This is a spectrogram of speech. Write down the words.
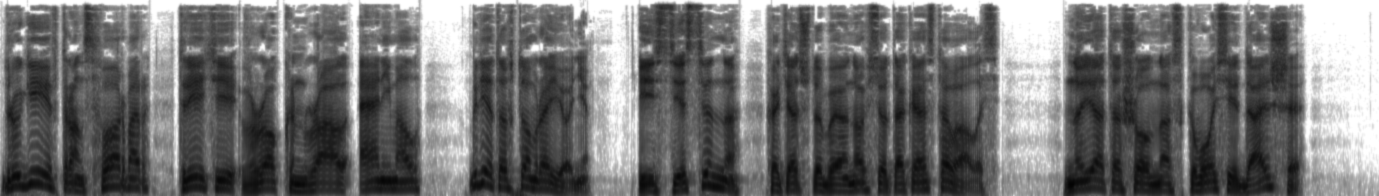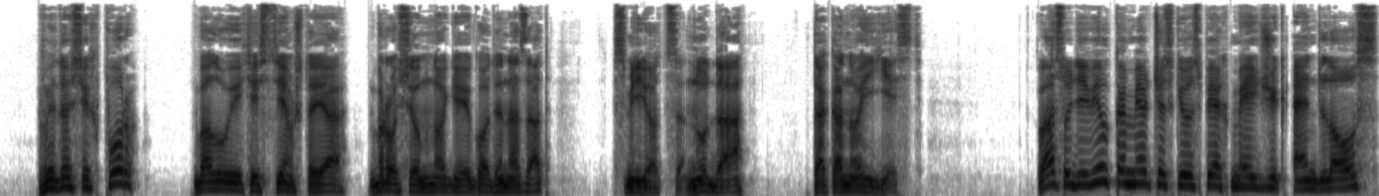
другие в Transformer, третьи в Rock'n'Roll Animal, где-то в том районе. Естественно, хотят, чтобы оно все так и оставалось. Но я-то шел насквозь и дальше. Вы до сих пор балуетесь тем, что я бросил многие годы назад? Смеется. Ну да, так оно и есть. Вас удивил коммерческий успех Magic and Loss?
